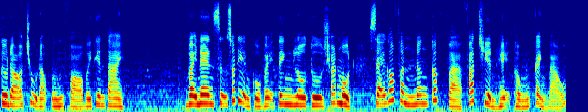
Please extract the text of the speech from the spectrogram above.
từ đó chủ động ứng phó với thiên tai. Vậy nên sự xuất hiện của vệ tinh Lotus Chat 1 sẽ góp phần nâng cấp và phát triển hệ thống cảnh báo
